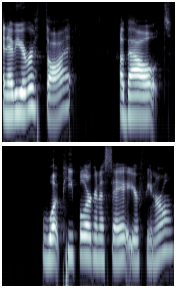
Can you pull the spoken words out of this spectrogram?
And have you ever thought about what people are going to say at your funeral?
